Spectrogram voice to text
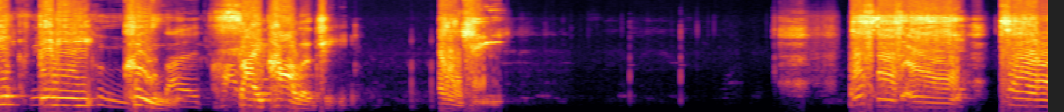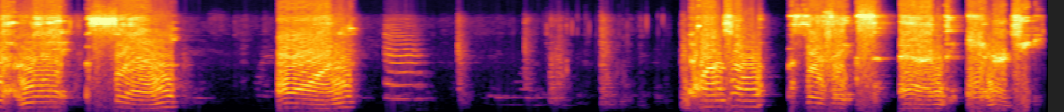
Finnie Coo Psychology. Psychology. This is a 10 minute film on quantum physics and energy.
